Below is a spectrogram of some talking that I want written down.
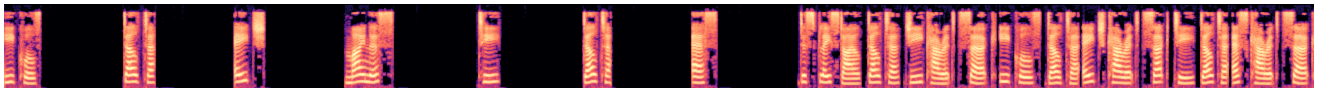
equals delta H minus T delta S display style delta G caret circ equals delta H caret circ T delta S caret circ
